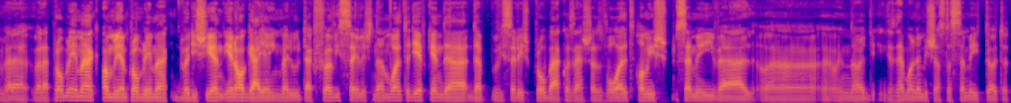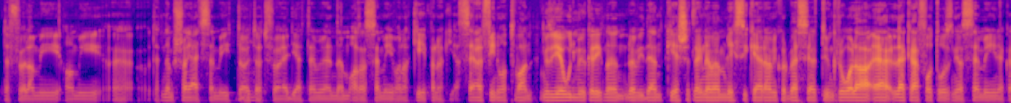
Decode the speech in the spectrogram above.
vele, vele problémák. Amilyen problémák, vagyis ilyen, ilyen aggájaink merültek föl, visszaélés nem volt egyébként, de, de visszaélés próbák próbálkozás az volt, hamis személyivel, uh, nagy, igazából nem is azt a személyt töltötte föl, ami, ami uh, tehát nem saját személyt mhm. töltött föl, egyértelműen nem az a személy van a képen, aki a selfie ott van. Ez ugye úgy működik nagyon röviden, ki esetleg nem emlékszik erre, amikor beszéltünk róla, el, le kell fotózni a személynek,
